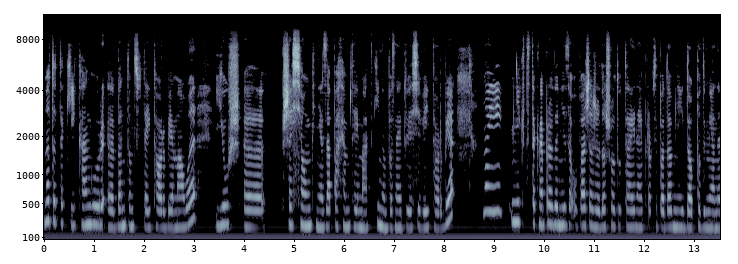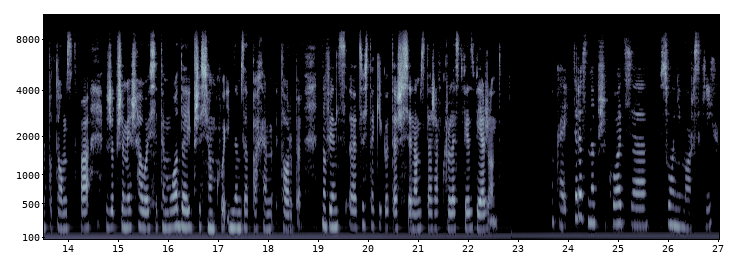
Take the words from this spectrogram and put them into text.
no to taki kangur, będąc w tej torbie mały, już przesiąknie zapachem tej matki, no bo znajduje się w jej torbie. No i nikt tak naprawdę nie zauważa, że doszło tutaj najprawdopodobniej do podmiany potomstwa, że przemieszały się te młode i przesiąkły innym zapachem torby. No więc e, coś takiego też się nam zdarza w królestwie zwierząt. Ok, teraz na przykładzie słoni morskich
